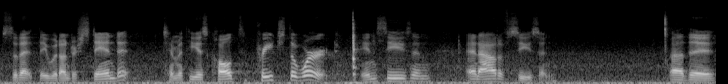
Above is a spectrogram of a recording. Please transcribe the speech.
so that they would understand it. Timothy is called to preach the word in season and out of season. Uh, the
